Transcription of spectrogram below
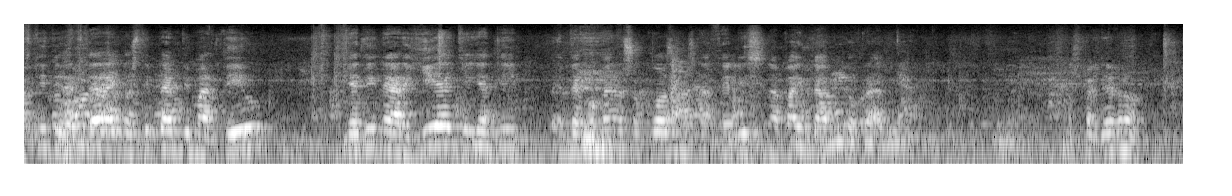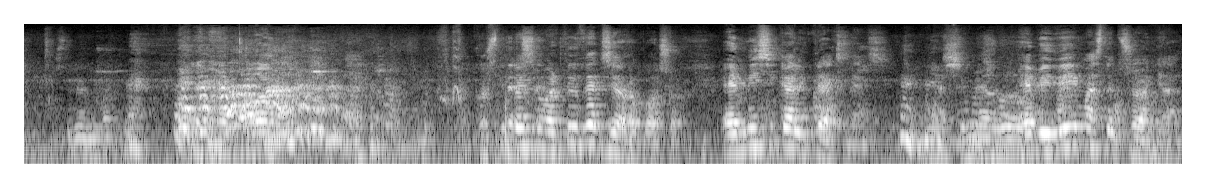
αυτή τη Δευτέρα, 25η Μαρτίου, γιατί είναι αργία και γιατί ενδεχομένως ο κόσμος να θελήσει να πάει κάπου το βράδυ. 25 ευρώ. Όχι. 25 Μαρτίου δεν ξέρω πόσο. Εμείς οι καλλιτέχνες, επειδή είμαστε ψώνια,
